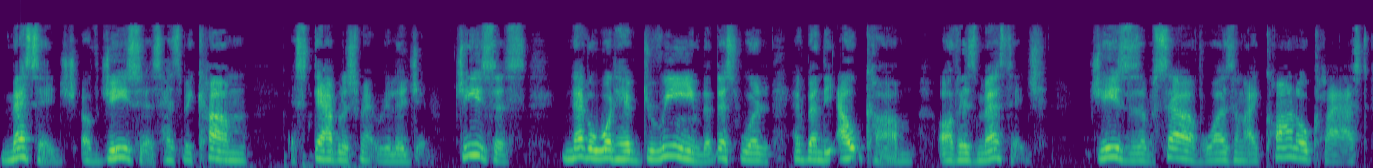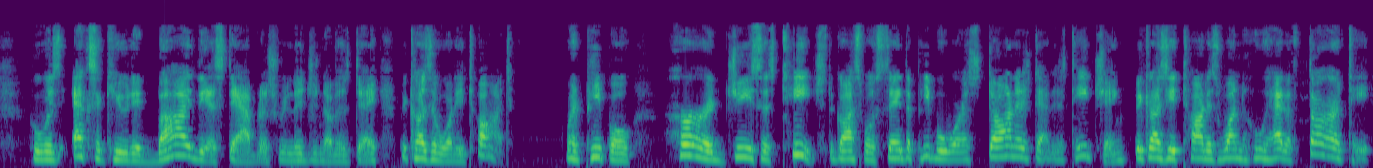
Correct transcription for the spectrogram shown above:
message of Jesus has become establishment religion. Jesus never would have dreamed that this would have been the outcome of his message. Jesus himself was an iconoclast who was executed by the established religion of his day because of what he taught. When people heard Jesus teach, the Gospels say the people were astonished at his teaching because he taught as one who had authority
